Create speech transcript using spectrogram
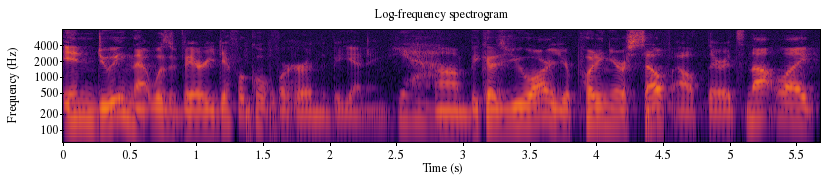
in doing that was very difficult for her in the beginning. Yeah. Um, because you are you're putting yourself out there. It's not like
